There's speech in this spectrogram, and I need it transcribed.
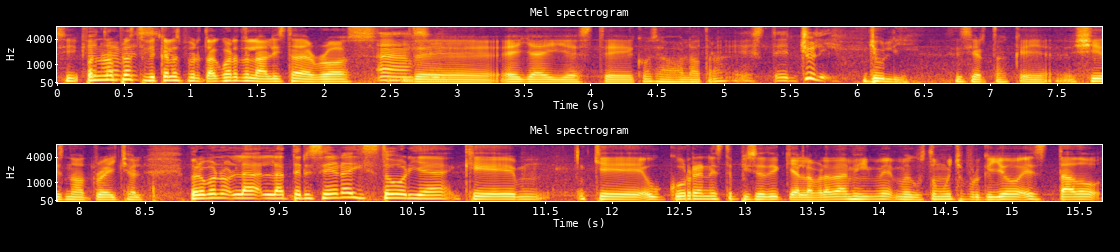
Sí, ¿Qué bueno, no plastificarlas, pero te acuerdas de la lista de Ross, Ah, de ella y este, ¿cómo se llamaba la otra? Este, Julie. Julie, sí es cierto, que she's not Rachel. Pero bueno, la, la tercera historia que, que ocurre en este episodio y que la verdad a mí me, me gustó mucho porque yo he estado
